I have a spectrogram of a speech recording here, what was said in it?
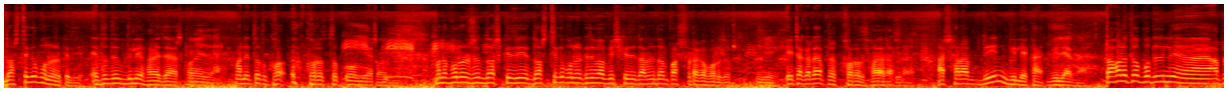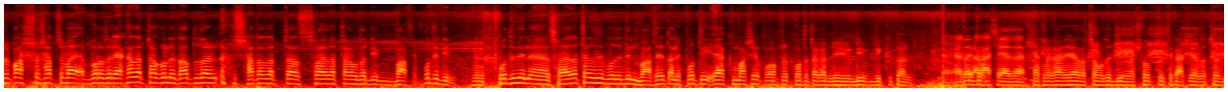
দশ থেকে পনেরো কেজি। এত দিক দিলে হয়ে যায় আর হয়ে যায়। মানে তো খ- খরচ তো কমই আর কি। মানে পনেরোশো দশ কেজি দশ থেকে পনেরো কেজি বা বিশ কেজি ধানের দাম পাঁচশো টাকা বড়। এই টাকাটা আপনার খরচ হয় আর কি। হয়। আর সারাদিন বিলে খায়। বিলে খায়। তাহলে তো প্রতিদিন আপনার পাঁচশো সাতশো বা বড় জোর এক হাজার টাকা হলে তাও তো ধরেন সাত হাজার টাকা ছয় হাজার টাকার মতো বাঁচে প্রতিদিন। প্রতিদিন ছয় হাজার টাকা যদি প্রতিদিন বাঁচে তাহলে প্রতি এক মাসে আপনার কত টাকা ডিম বিক্রি করেন? এক লাখ আশি হাজার। এক লাখ আশি হাজার টাকার মতো ডিম সত্তর থেকে আশি হাজার টাকা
